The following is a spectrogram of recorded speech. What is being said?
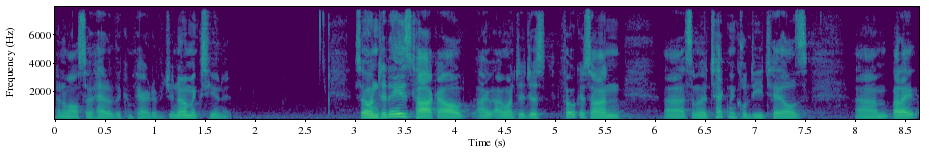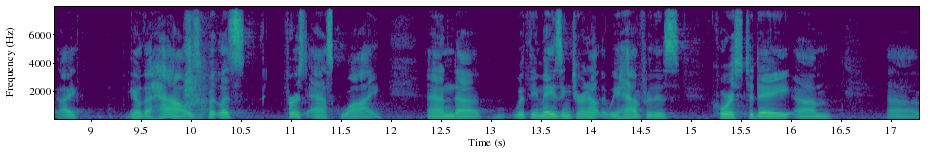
and I'm also head of the comparative genomics unit. So in today's talk, I, I want to just focus on uh, some of the technical details, um, but I, I, you know, the hows, but let's first ask why. And uh, with the amazing turnout that we have for this course today, um, uh,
